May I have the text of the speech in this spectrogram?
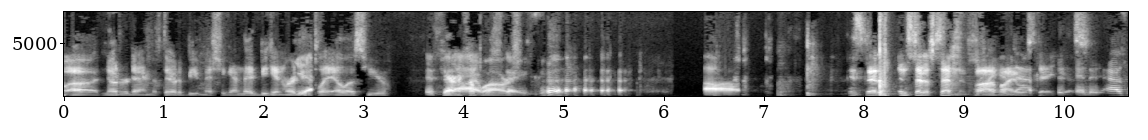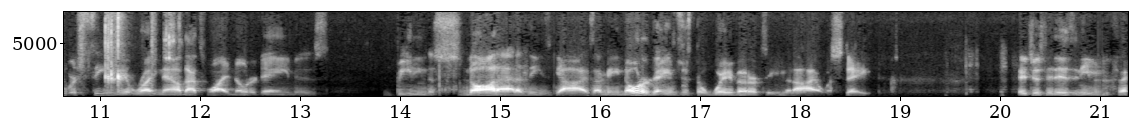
uh, Notre Dame. If they would have beat Michigan, they'd be getting ready yeah. to play LSU. It's here in a couple Iowa hours. uh, instead of instead of seven and five, and Iowa State. Yes. And as we're seeing it right now, that's why Notre Dame is beating the snot out of these guys. I mean, Notre Dame's just a way better team than Iowa State. It just it isn't even fair.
